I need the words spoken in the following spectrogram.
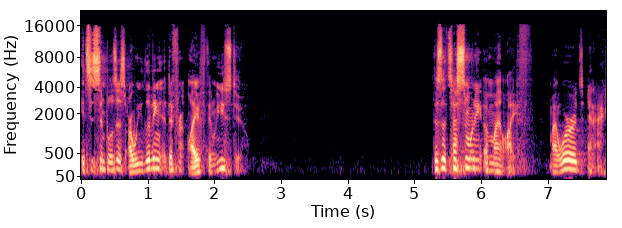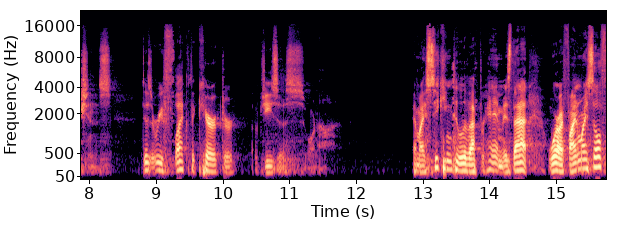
it's as simple as this? Are we living a different life than we used to? Does the testimony of my life, my words and actions, does it reflect the character of Jesus or not? Am I seeking to live after him? Is that where I find myself?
